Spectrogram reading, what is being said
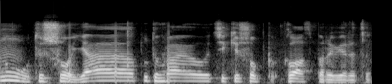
Ну, ти що, я тут граю тільки щоб клас перевірити.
